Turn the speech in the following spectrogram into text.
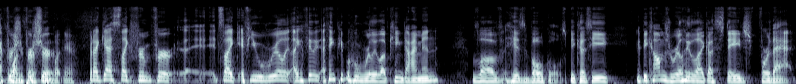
I for, one su- for person, sure. but yeah. But I guess like for for uh, it's like if you really like I feel like, I think people who really love King Diamond love his vocals because he it becomes really like a stage for that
